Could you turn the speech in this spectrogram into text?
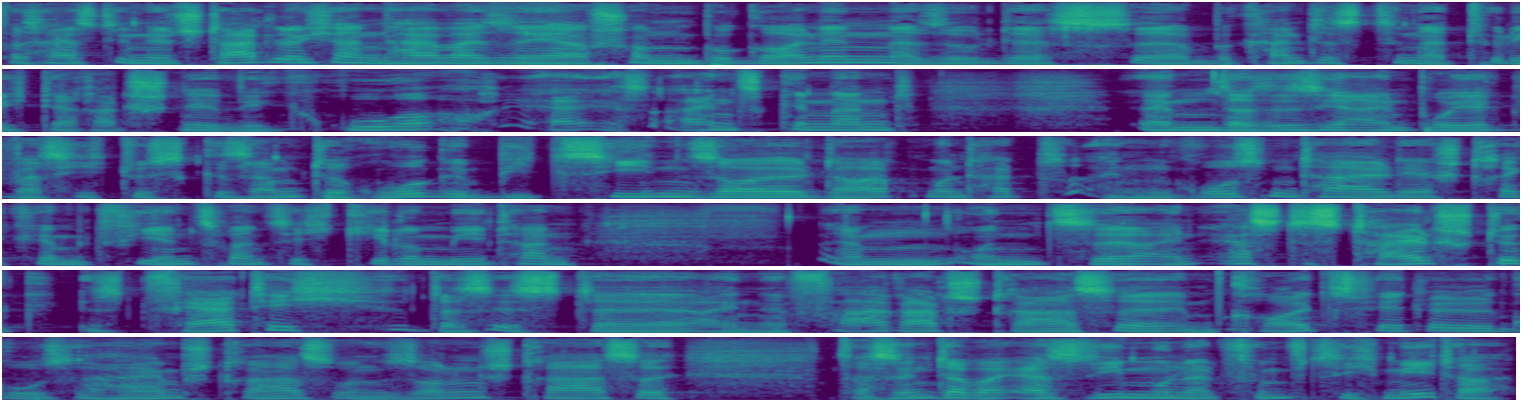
was heißt in den Startlöchern teilweise ja schon begonnen. Also das äh, bekannteste natürlich der Radschnellweg Ruhr, auch RS1 genannt. Ähm, das ist ja ein Projekt, was sich durchs gesamte Ruhrgebiet ziehen soll. Dortmund hat einen großen Teil der Strecke mit 24 Kilometern und äh, ein erstes Teilstück ist fertig. Das ist äh, eine Fahrradstraße im Kreuzviertel, Große Heimstraße und Sonnenstraße. Das sind aber erst 750 Meter.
